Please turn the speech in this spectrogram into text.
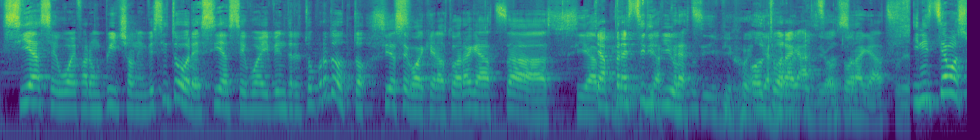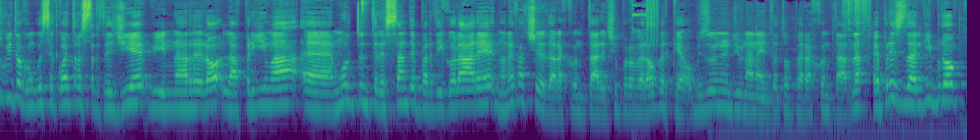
sia se vuoi fare un pitch a un investitore, sia se vuoi vendere il tuo prodotto, sia se vuoi che la tua ragazza sia ti apprezzi, più, di, ti più. apprezzi di più o il tuo ragazzo, così, o il tuo ragazzo. Iniziamo subito con queste quattro strategie, vi narrerò la prima, eh, molto interessante e particolare, non è facile da raccontare, ci proverò perché ho bisogno di un aneddoto per raccontarla. È presa dal libro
